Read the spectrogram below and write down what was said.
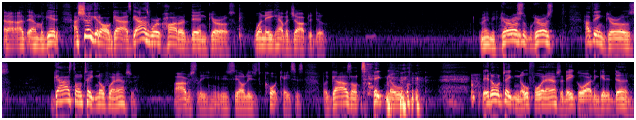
And I, I, I'm gonna get. I should get all guys. Guys work harder than girls when they have a job to do. Maybe. Girls, girls. I think girls, guys don't take no for an answer. Obviously, you see all these court cases, but guys don't take no. they don't take no for an answer. They go out and get it done.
